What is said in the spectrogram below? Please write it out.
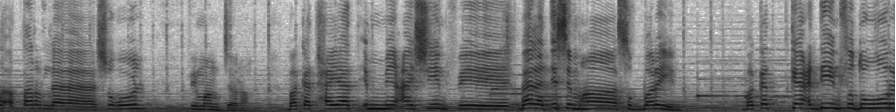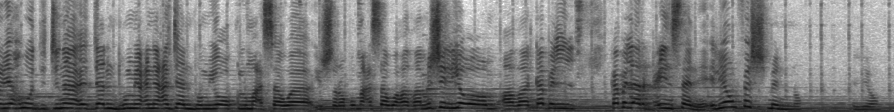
أضطر لشغل في منجرة. بكت حياة أمي عايشين في بلد اسمها صبرين بكت قاعدين في دور يهود جنبهم يعني على جنبهم يأكلوا مع سوا يشربوا مع سوا. هذا مش اليوم هذا قبل قبل 40 سنة. اليوم فش منه. اليوم.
